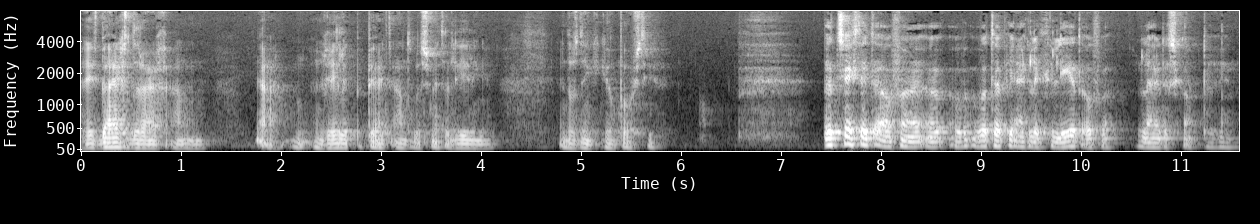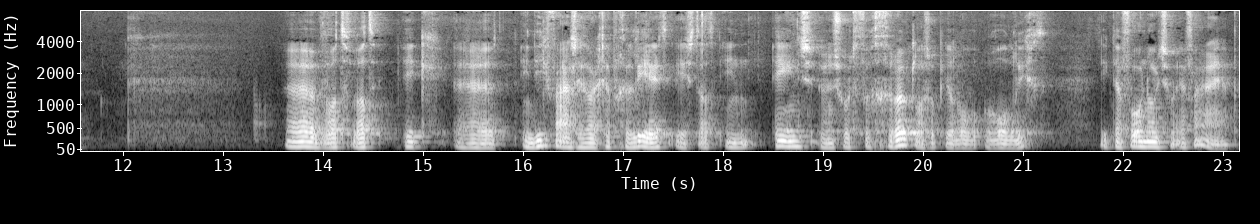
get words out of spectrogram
heeft bijgedragen aan ja, een, redelijk beperkt aantal besmette leerlingen. En dat is denk ik heel positief. Wat zegt het over, uh, wat heb je eigenlijk geleerd over leiderschap erin? Uh, wat, wat ik in die fase heel erg heb geleerd, is dat ineens een soort vergrootglas op je rol, ligt, die ik daarvoor nooit zo ervaren heb.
